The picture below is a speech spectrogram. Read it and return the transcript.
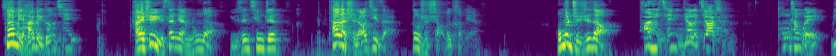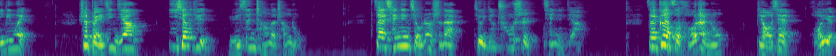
相比海北钢亲，海士与三将中的羽森清真，他的史料记载更是少得可怜。我们只知道他是前景家的家臣，通称为弥兵卫，是北近江伊香郡羽森城的城主，在前景九正时代就已经出仕前景家，在各次合战中表现活跃。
